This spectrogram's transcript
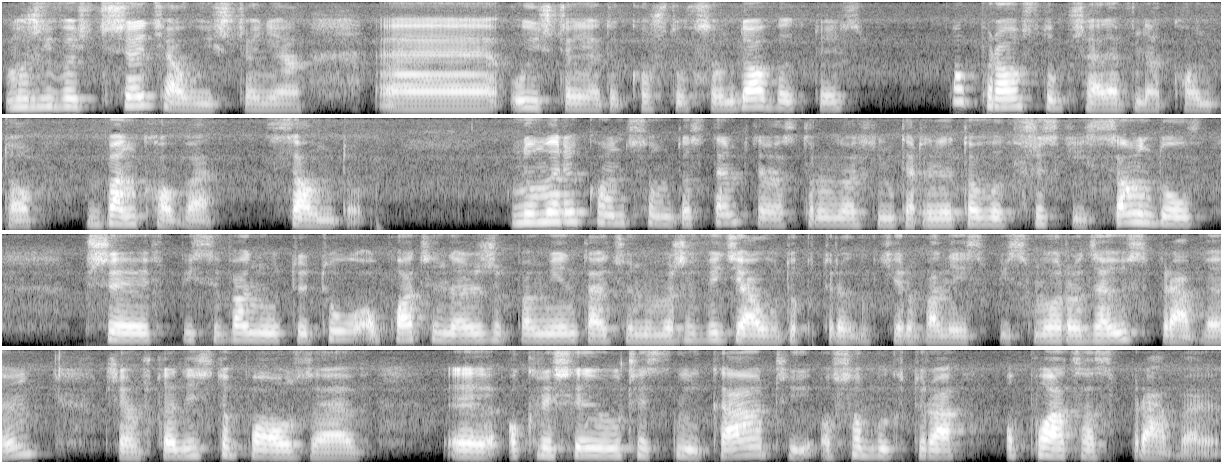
Możliwość trzecia uiszczenia, uiszczenia tych kosztów sądowych to jest po prostu przelew na konto bankowe sądu. Numery kont są dostępne na stronach internetowych wszystkich sądów. Przy wpisywaniu tytułu opłaty należy pamiętać o numerze wydziału, do którego kierowane jest pismo, rodzaju sprawy, czy na przykład jest to pozew, y, określeniu uczestnika, czyli osoby, która opłaca sprawę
